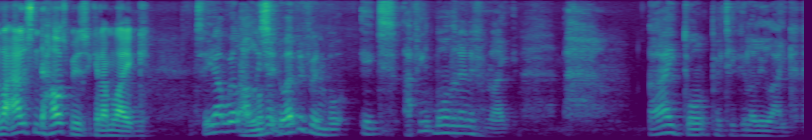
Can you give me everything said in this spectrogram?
And like I listen to house music and I'm like, See, I will. I, love listen it. to everything, but it's. I think more than anything, like I don't particularly like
